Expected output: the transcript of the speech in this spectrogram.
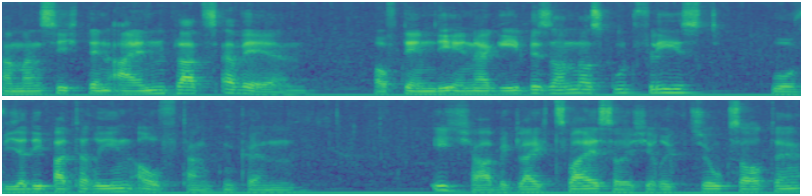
kann man sich den einen Platz erwählen, auf dem die Energie besonders gut fließt, wo wir die Batterien auftanken können. Ich habe gleich zwei solche Rückzugsorte,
